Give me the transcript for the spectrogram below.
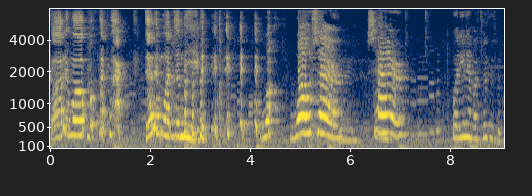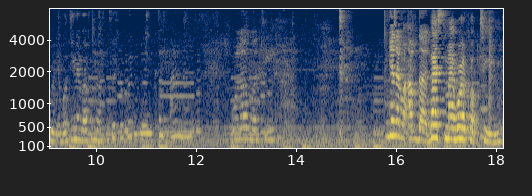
Call him up. Tell him what you need. Whoa, whoa, Sher, Sher. Well, you never specific with it, but you never put more specific with me because I know. One of my teeth. You never have that. That's my World Cup team.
